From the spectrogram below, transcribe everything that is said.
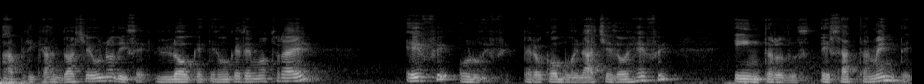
Aplicando H1 dice, lo que tengo que demostrar es F o no F. Pero como el H2 es F, exactamente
